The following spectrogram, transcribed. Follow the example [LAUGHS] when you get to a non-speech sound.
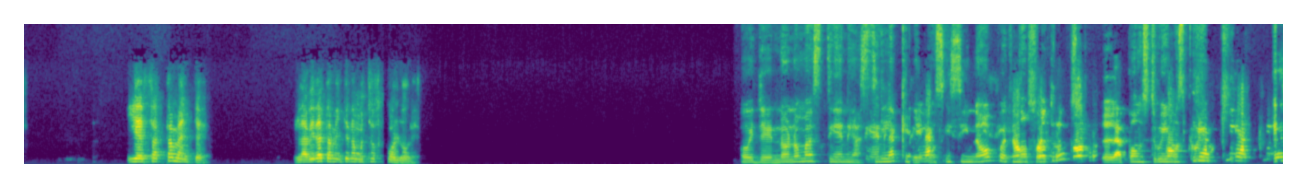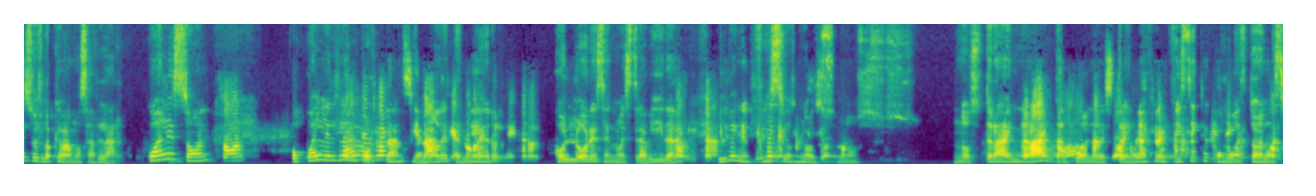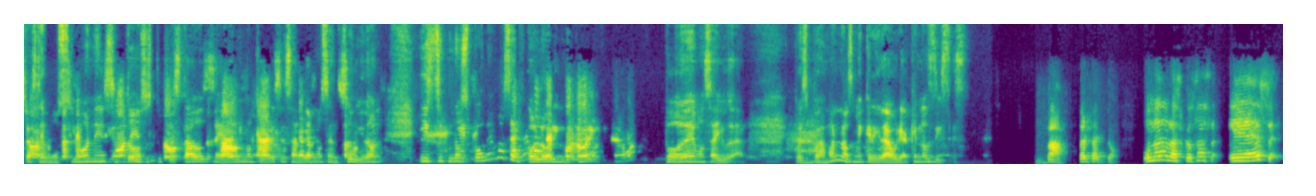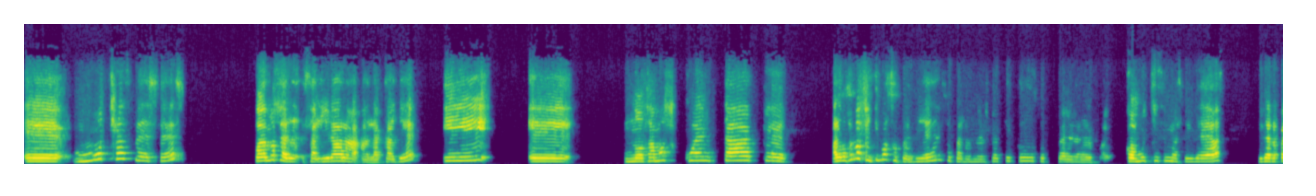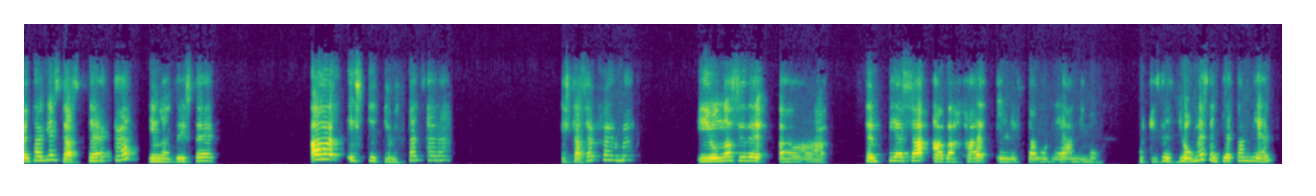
Y exactamente, la vida también tiene muchos colores. Oye, no nomás tiene, así la queremos. Y si no, pues, pues nosotros la construimos. Y aquí eso es lo que vamos a hablar. ¿Cuáles son o cuál es la importancia, ¿no? de tener colores en nuestra vida? ¿Qué beneficios nos, nos nos traen, ¿no? Tanto a nuestra imagen física como hasta a nuestras emociones y todos estos estados de ánimo que a veces andamos en subidón. Y si nos ponemos el color indicado, podemos ayudar. Pues vámonos, mi querida Aurea, ¿qué nos dices? Va, perfecto. Una de las cosas es, eh, muchas veces podemos salir a la, calle y eh, nos damos cuenta que a lo mejor nos sentimos súper bien, súper energéticos, súper con muchísimas ideas, y de repente alguien se acerca y nos dice, ah, es que te ves cansada, estás enferma, y uno así de, ah, se empieza a bajar el estado de ánimo, porque dices, yo me sentía tan bien,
